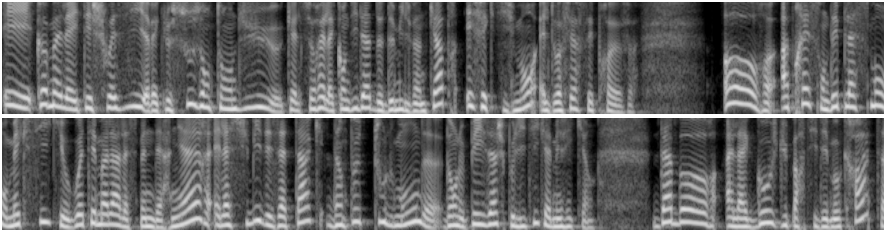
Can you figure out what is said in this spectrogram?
Et comme elle a été choisie avec le sous-entendu euh, qu'elle serait la candidate de 2024, effectivement, elle doit faire ses preuves. Or, après son déplacement au Mexique et au Guatemala la semaine dernière, elle a subi des attaques d'un peu tout le monde dans le paysage politique américain. D'abord, à la gauche du Parti démocrate,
